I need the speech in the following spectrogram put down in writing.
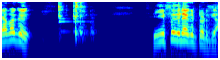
നമുക്ക് ബീഫ് ഇതിലേക്ക് ഇട്ട് കൊടുക്കുക.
